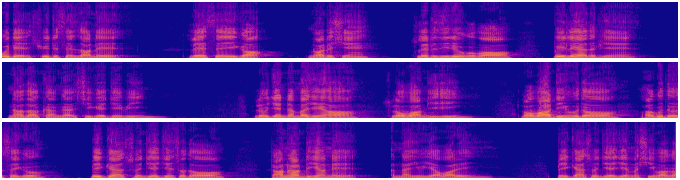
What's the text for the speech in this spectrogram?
ဝတ်တဲ့ရွှေတစင်စားနဲ့လဲစေကနွားတရှင်လှဲတစည်းတို့ကိုပေါင်း ပေးလိုက်ရသဖြင့်နာသာခံကရှိခဲ့ကြပြီ။လူချင်းတက်မှတ်ခြင်းဟာလောဘမြည်၏လောဘဒီဟုသောအကုသိုလ်စိတ်ကိုပေကံဆွင်ကြဲခြင်းဆိုသောဒါနာတရားနှင့်အနိုင်ယူရပါတယ်ပေကံဆွေကြခြင်းမရှိပါက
